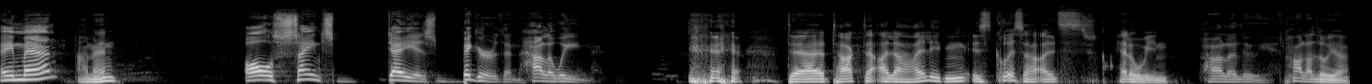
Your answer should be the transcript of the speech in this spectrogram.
Amen. Amen. All Saints Day is bigger than Halloween. Der Tag der Allerheiligen ist größer als Halloween. Hallelujah. Halleluja.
